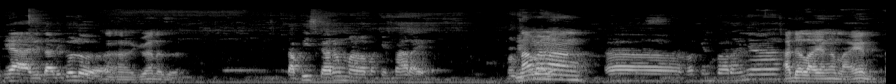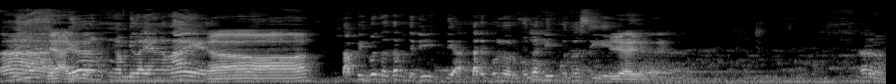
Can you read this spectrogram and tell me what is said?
Ya, ditarik ulur. Ah, gimana tuh? Tapi sekarang malah makin parah ya. Nah, memang Eh, makin parahnya ada layangan lain. Ah, Ya, dia gitu. ngambil layangan lain. Ya, Tapi gue tetap jadi dia tarik ulur, bukan diputusin. iya, iya. iya. Aduh,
